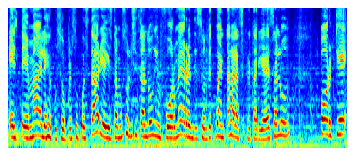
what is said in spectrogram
el tema de la ejecución presupuestaria y estamos solicitando un informe de rendición de cuentas a la Secretaría de Salud porque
